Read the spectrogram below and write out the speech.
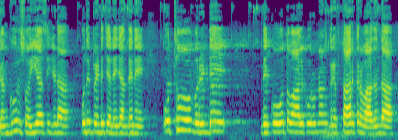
ਗੰਗੂ ਰਸੋਈਆ ਸੀ ਜਿਹੜਾ, ਉਹਦੇ ਪਿੰਡ ਚਲੇ ਜਾਂਦੇ ਨੇ। ਉੱਥੋਂ ਉਹ ਮੋਰਿੰਡੇ ਦੇ ਕੋਤਵਾਲ ਕੋਲ ਉਹਨਾਂ ਨੂੰ ਗ੍ਰਿਫਤਾਰ ਕਰਵਾ ਦਿੰਦਾ।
